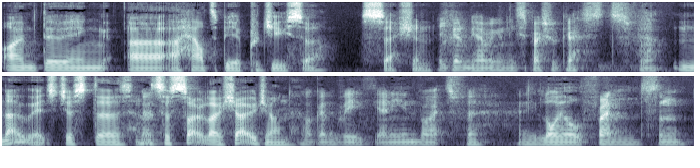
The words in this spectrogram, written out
I'm doing uh, a how to be a producer session. Are you going to be having any special guests for that? No, it's just a it's a solo show, John. Not going to be any invites for any loyal friends and.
